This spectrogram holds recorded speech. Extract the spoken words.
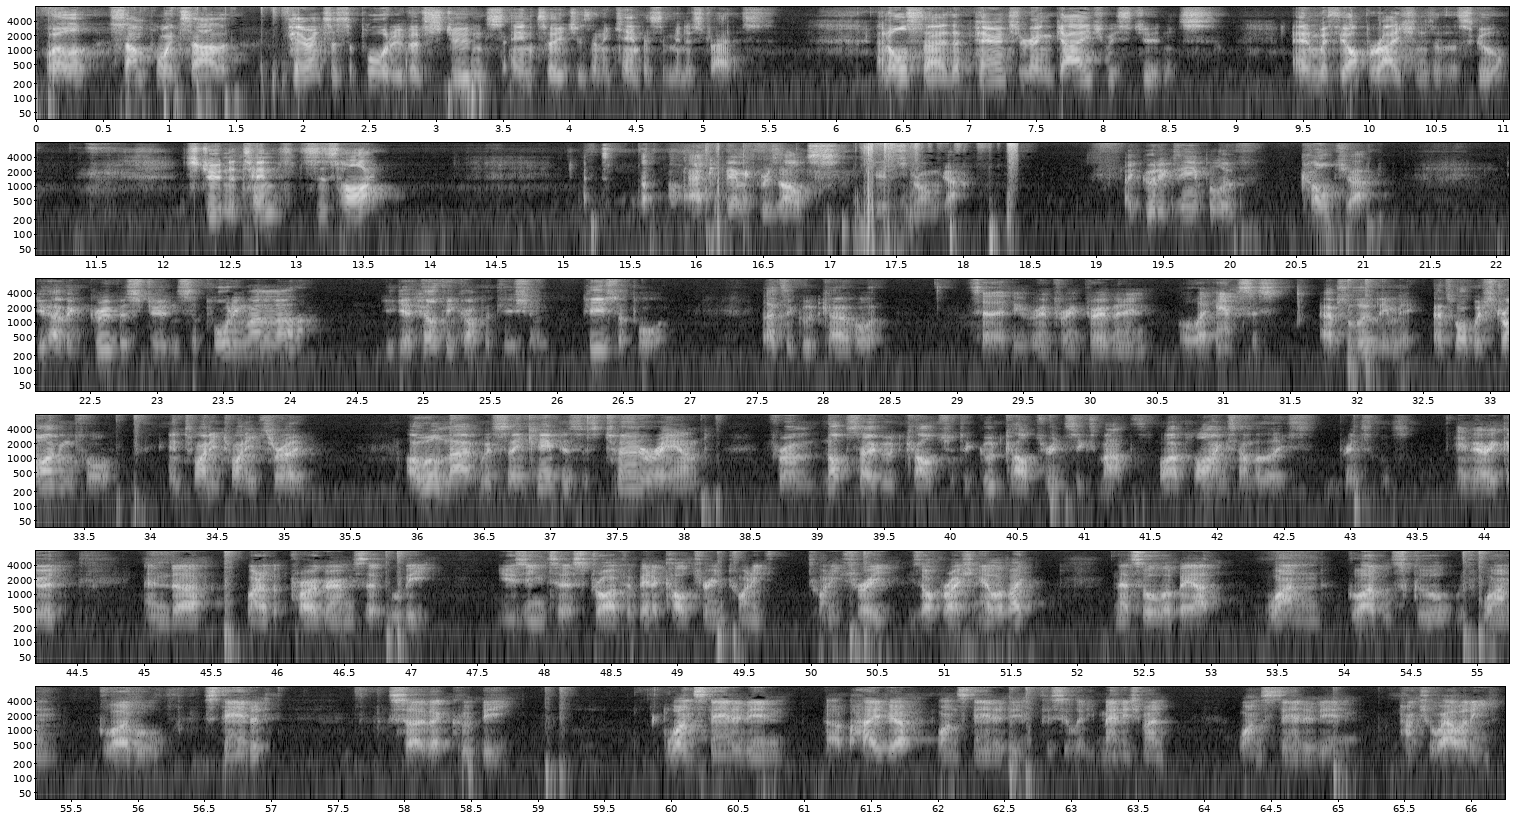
Well, some points are that parents are supportive of students and teachers and the campus administrators. And also that parents are engaged with students and with the operations of the school. Student attendance is high. Academic results get stronger. A good example of culture, you have a group of students supporting one another, you get healthy competition, peer support. That's a good cohort. So there'd be room for improvement in all our campuses. Absolutely, Mick. That's what we're striving for in 2023. I will note we've seen campuses turn around from not so good culture to good culture in six months by applying some of these principles. Yeah, very good. And uh, one of the programs that we'll be using to strive for better culture in 2023 is Operation Elevate. And that's all about one global school with one global standard. So that could be one standard in uh, behaviour, one standard in facility management, one standard in punctuality.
